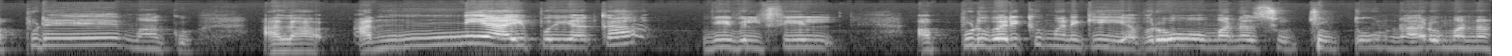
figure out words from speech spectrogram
అప్పుడే మాకు అలా అన్నీ అయిపోయాక వీ విల్ ఫీల్ అప్పుడు వరకు మనకి ఎవరో మన చుట్టూ ఉన్నారు మన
